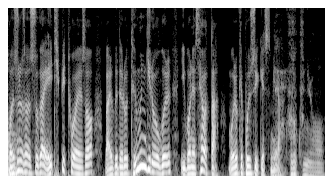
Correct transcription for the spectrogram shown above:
권순우 선수가 ATP 투어에서 말 그대로 드문 기록을 이번에 세웠다. 뭐 이렇게 볼 수 있겠습니다. 네, 그렇군요.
